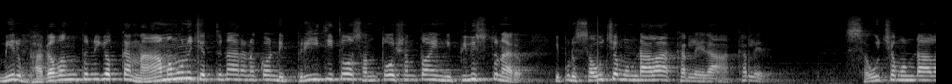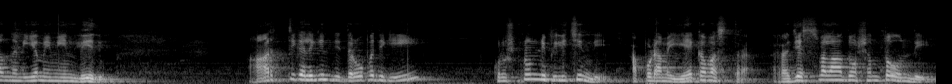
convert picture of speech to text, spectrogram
మీరు భగవంతుని యొక్క నామమును చెప్తున్నారనుకోండి ప్రీతితో సంతోషంతో ఆయన్ని పిలుస్తున్నారు. ఇప్పుడు శౌచం ఉండాలా అక్కర్లేదా? అక్కర్లేదు. శౌచం ఉండాలన్న నియమం ఏమీ లేదు. ఆర్తి కలిగింది ద్రౌపదికి కృష్ణుణ్ణి పిలిచింది. అప్పుడు ఆమె ఏకవస్త్ర రజస్వలా దోషంతో ఉంది.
